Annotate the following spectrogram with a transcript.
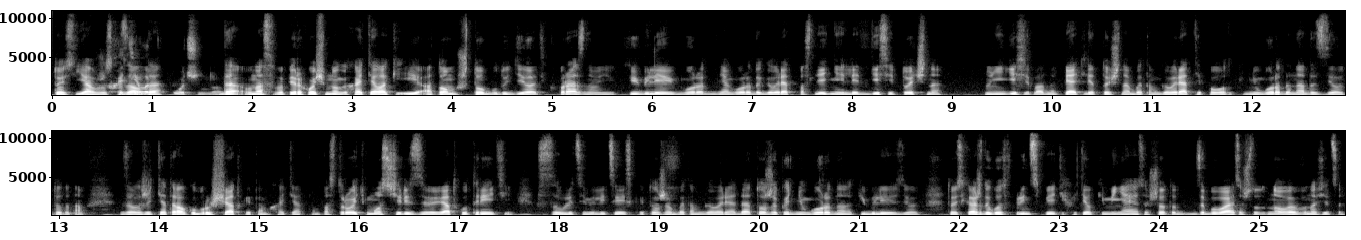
то есть я уже сказал, хотелок да, очень много. Да, у нас, во-первых, очень много хотелок, и о том, что буду делать к празднованию, к юбилею город, Дня города, говорят последние лет 10 точно. Ну не 10, ладно, 5 лет точно об этом говорят, типа вот к дню города надо сделать то-то там, заложить театралку брусчаткой там хотят, там, построить мост через Вятку третий с улицы Милицейской, тоже об этом говорят, да, тоже ко дню города надо к юбилею сделать. То есть каждый год, в принципе, эти хотелки меняются, что-то забывается, что-то новое выносится.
